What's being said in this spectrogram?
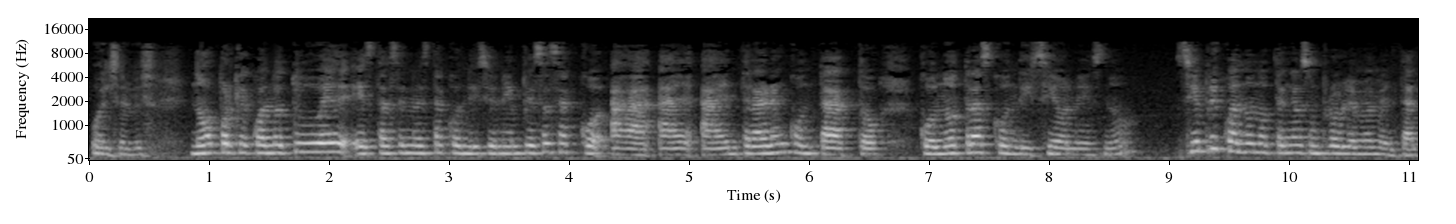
o el servicio. No, porque cuando tú eh, estás en esta condición y empiezas a, a, a- a entrar en contacto con otras condiciones, ¿no? Siempre y cuando no tengas un problema mental,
